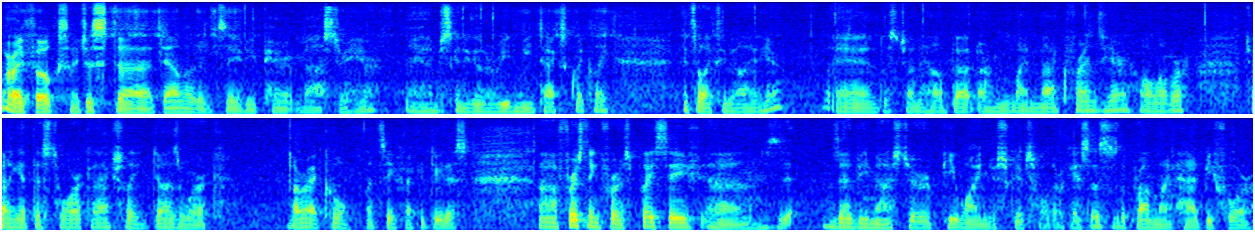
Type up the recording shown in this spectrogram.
Alright folks, I just uh, downloaded ZV Parent Master here and I'm just going to go to Read Me text quickly. It's Alexi Balian here and just trying to help out our, my Mac friends here all over trying to get this to work. It actually does work. Alright, cool. Let's see if I could do this. Uh, first thing first, play safe uh, ZV Master PY in your scripts folder. Okay, so this is the problem I've had before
